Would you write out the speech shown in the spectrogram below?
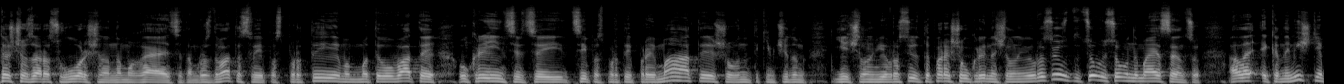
те, що зараз Угорщина намагається там роздавати свої паспорти, мотивувати українців ці, ці паспорти приймати, що вони таким чином є членом Євросоюзу. Тепер, якщо Україна член Євросоюзу, то цьому всьому немає сенсу. Але економічні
